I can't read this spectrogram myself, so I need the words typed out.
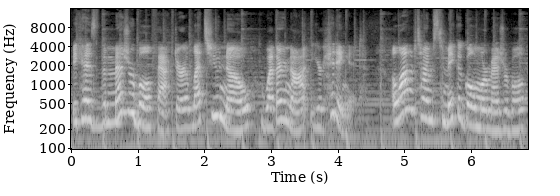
because the measurable factor lets you know whether or not you're hitting it. A lot of times to make a goal more measurable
